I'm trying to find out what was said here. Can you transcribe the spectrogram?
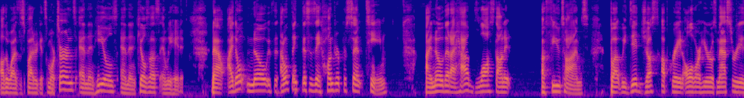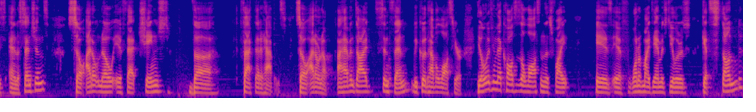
Otherwise, the spider gets more turns and then heals and then kills us, and we hate it. Now, I don't know if I don't think this is a hundred percent team. I know that I have lost on it a few times, but we did just upgrade all of our heroes' masteries and ascensions. So I don't know if that changed the fact that it happens. So I don't know. I haven't died since then. We could have a loss here. The only thing that causes a loss in this fight is if one of my damage dealers gets stunned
